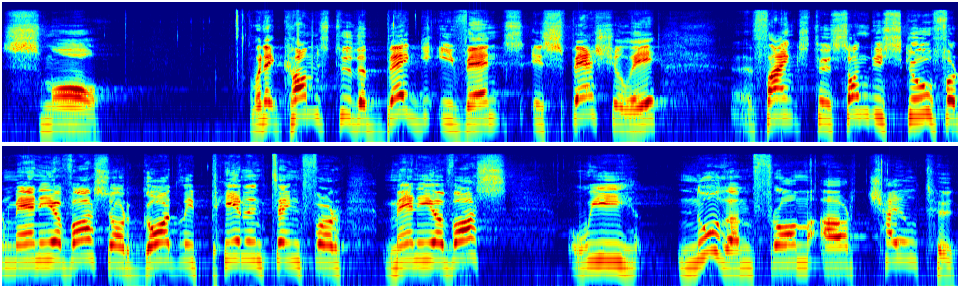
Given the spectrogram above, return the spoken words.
small. When it comes to the big events, especially, uh, thanks to Sunday school for many of us, or godly parenting for many of us, we know them from our childhood.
